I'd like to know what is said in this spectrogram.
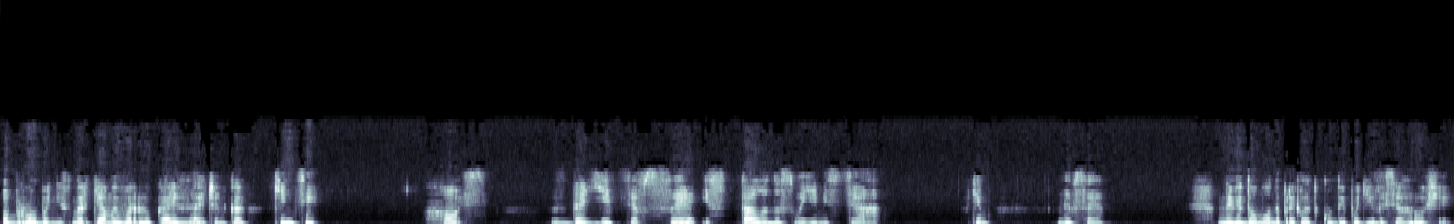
обрубані смертями Варлюка і Зайченка кінці. Ось, здається, все і стало на свої місця. Втім, не все. Невідомо, наприклад, куди поділися гроші,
